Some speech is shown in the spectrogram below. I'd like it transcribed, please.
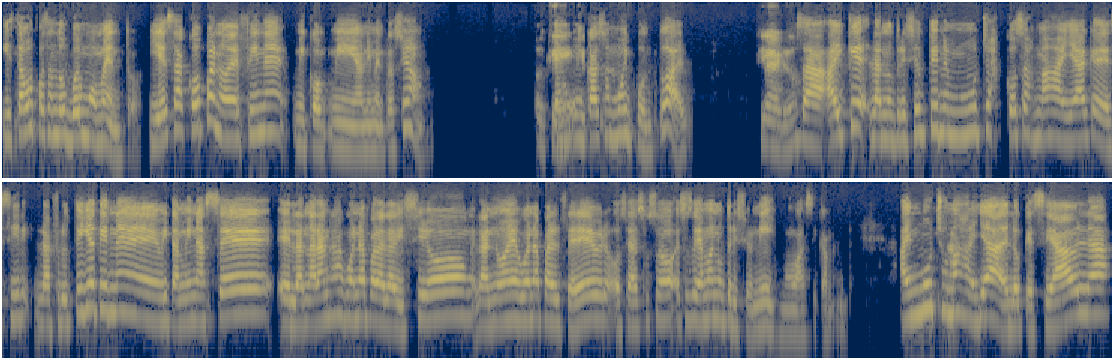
y estamos pasando un buen momento. Y esa copa no define mi, mi alimentación. Okay. Es un caso muy puntual. Claro. O sea, hay que, la nutrición tiene muchas cosas más allá que decir, la frutilla tiene vitamina C, eh, la naranja es buena para la visión, la nuez es buena para el cerebro, o sea, eso, eso se llama nutricionismo, básicamente. Hay mucho más allá de lo que se habla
